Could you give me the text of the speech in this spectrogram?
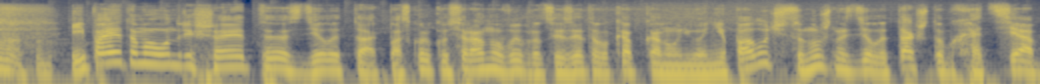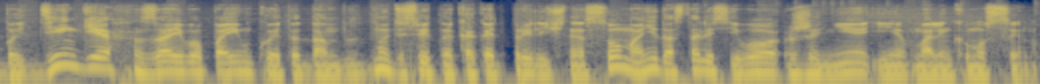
И поэтому он решает э, сделать так. Поскольку все равно выбраться из этого капкана у него не получится, нужно сделать так, чтобы хотя бы деньги за его поимку, это там, ну, действительно какая-то приличная сумма, они достались его жене и маленькому сыну.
